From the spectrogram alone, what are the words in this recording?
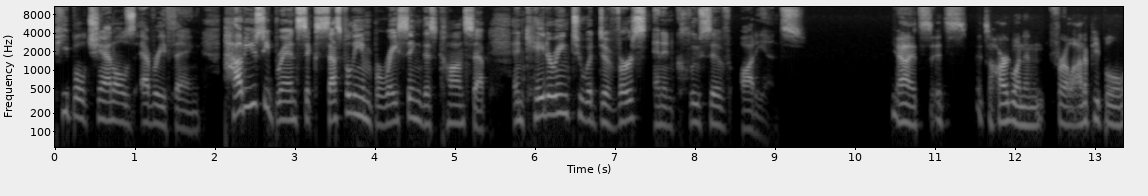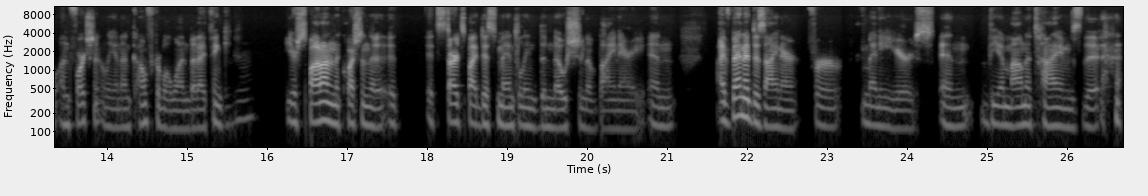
people channels, everything. How do you see brands successfully embracing this concept and catering to a diverse and inclusive audience? Yeah, it's it's it's a hard one and for a lot of people unfortunately an uncomfortable one, but I think mm-hmm. you're spot on in the question that it it starts by dismantling the notion of binary and I've been a designer for many years and the amount of times that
